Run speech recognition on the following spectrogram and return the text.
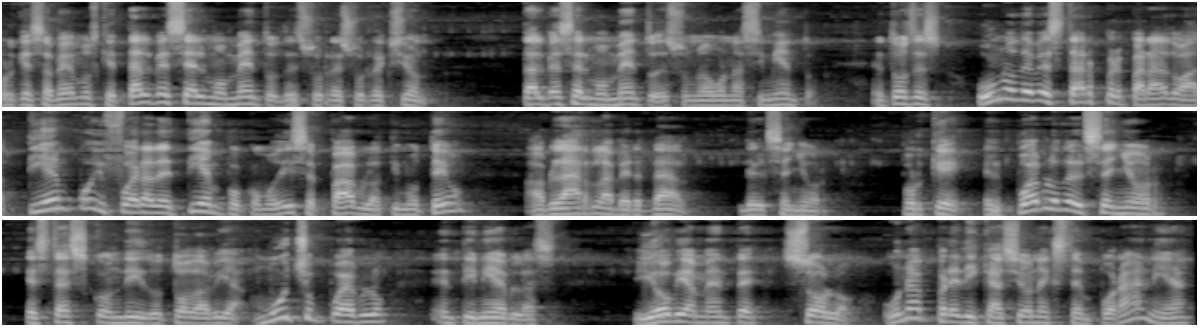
porque sabemos que tal vez sea el momento de su resurrección, tal vez sea el momento de su nuevo nacimiento. Entonces, uno debe estar preparado a tiempo y fuera de tiempo, como dice Pablo a Timoteo, hablar la verdad del Señor. Porque el pueblo del Señor está escondido todavía, mucho pueblo en tinieblas. Y obviamente solo una predicación extemporánea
